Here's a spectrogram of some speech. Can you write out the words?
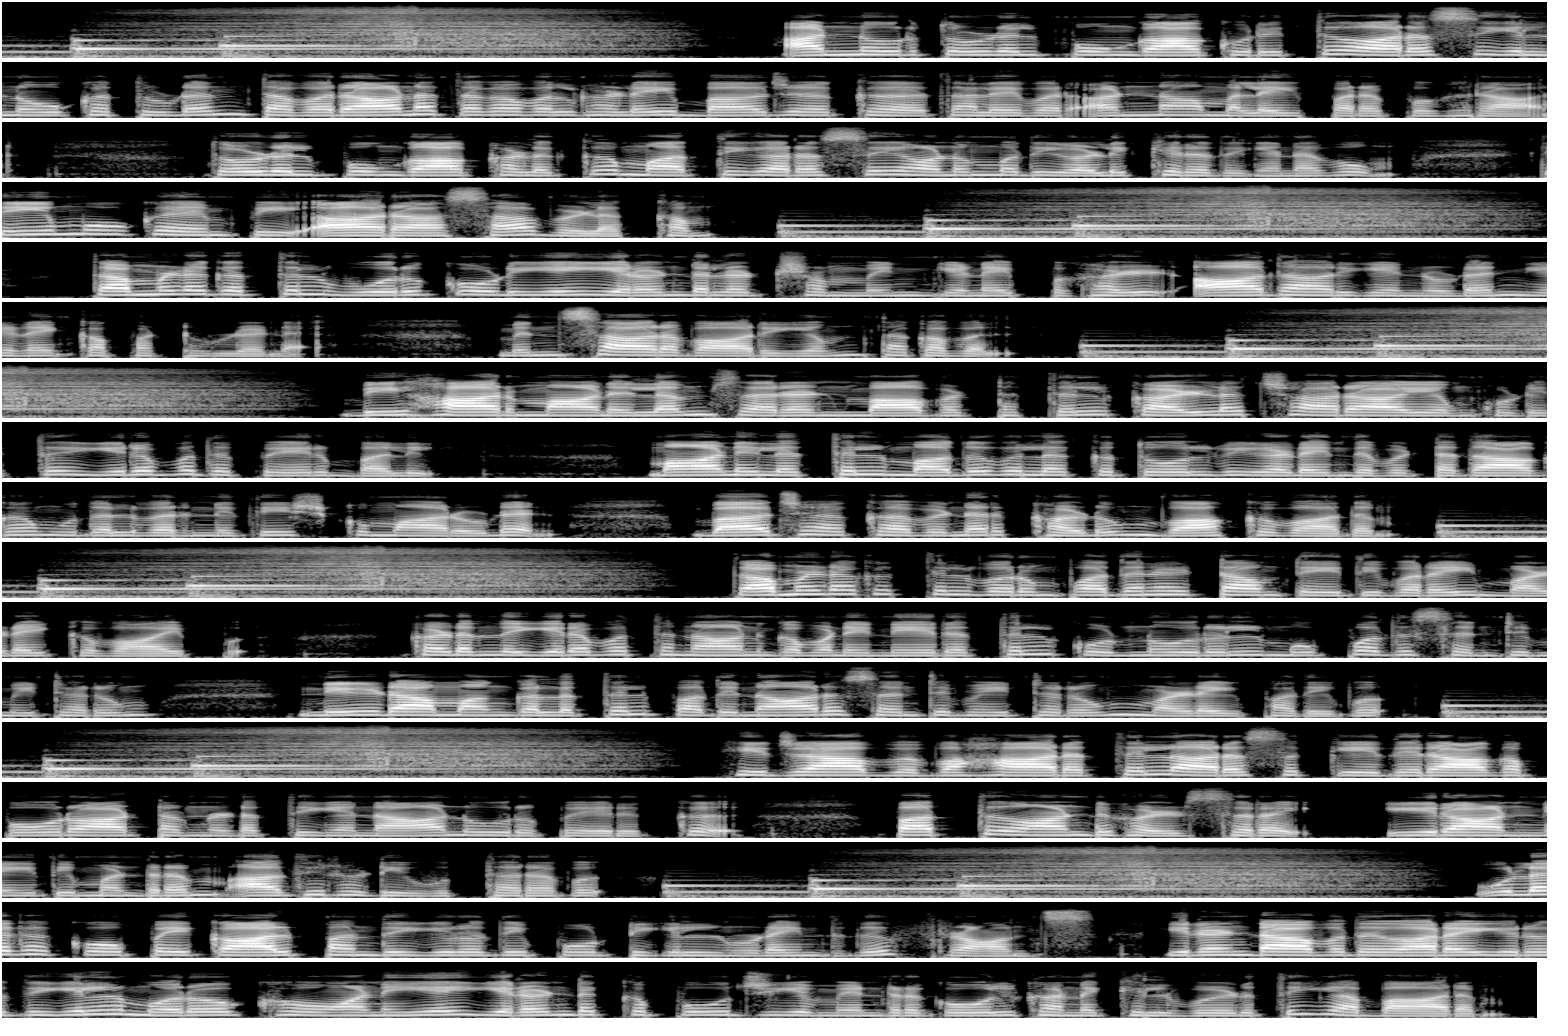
அன்னூர் தொழில் பூங்கா குறித்து அரசியல் நோக்கத்துடன் தவறான தகவல்களை பாஜக தலைவர் அண்ணாமலை பரப்புகிறார். தொழில் பூங்காக்களுக்கு மத்திய அரசே அனுமதி அளிக்கிறது எனவும் திமுக எம்பி ஆராசா விளக்கம். தமிழகத்தில் ஒரு கோடியே இரண்டு லட்சம் மின் இணைப்புகள் ஆதார் எண்ணுடன் இணைக்கப்பட்டுள்ளன. மின்சார வாரியம் தகவல். பீகார் மாநிலம் சரண் மாவட்டத்தில் கள்ளச்சாராயம் குடித்து இருபது பேர் பலி. மாநிலத்தில் மதுவிலக்கு தோல்வியடைந்து விட்டதாக முதல்வர் நிதிஷ்குமாருடன் பாஜகவினர் கடும் வாக்குவாதம். தமிழகத்தில் வரும் பதினெட்டாம் தேதி வரை மழைக்கு வாய்ப்பு. கடந்த இருபத்தி நான்கு மணி நேரத்தில் குன்னூரில் முப்பது சென்டிமீட்டரும் நீடாமங்கலத்தில் பதினாறு சென்டிமீட்டரும் மழை பதிவு. ஹிஜாப் விவகாரத்தில் அரசுக்கு எதிராக போராட்டம் நடத்திய நானூறு பேருக்கு பத்து ஆண்டுகள் சிறை. ஈரான் நீதிமன்றம் அதிரடி உத்தரவு. உலகக்கோப்பை கால்பந்து இறுதிப் போட்டியில் நுழைந்தது பிரான்ஸ். இரண்டாவது அரையிறுதியில் மொரோக்கோ அணியை இரண்டுக்கு பூஜ்ஜியம் என்ற கோல் கணக்கில் வீழ்த்தி அபாரம்.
